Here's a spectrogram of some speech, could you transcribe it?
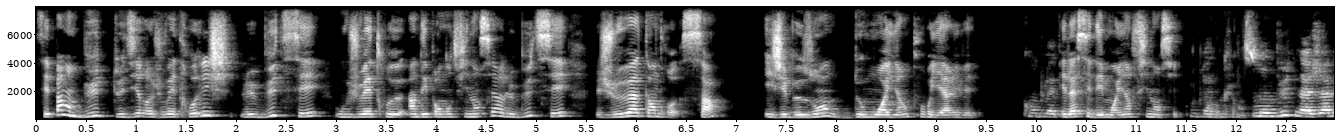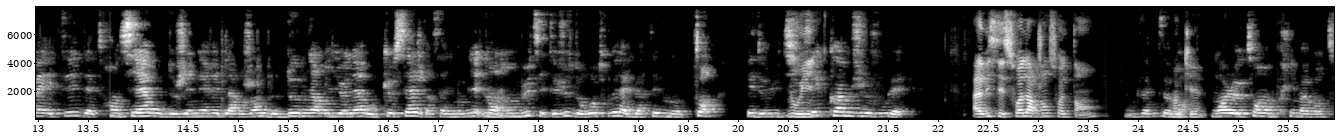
C'est pas un but de dire je veux être riche. Le but c'est ou je veux être indépendante financière. Le but c'est je veux atteindre ça et j'ai besoin de moyens pour y arriver. Complètement. Et là, c'est des moyens financiers en Complètement. l'occurrence. Mon but n'a jamais été d'être entière ou de générer de l'argent, de devenir millionnaire ou que sais-je grâce à l'immobilier. Non, Mhm. mon but c'était juste de retrouver la liberté de mon temps et de l'utiliser Oui. comme je voulais. Ah oui, c'est soit l'argent, soit le temps. hein. Exactement. Ok. Moi, le temps en prime avant tout.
